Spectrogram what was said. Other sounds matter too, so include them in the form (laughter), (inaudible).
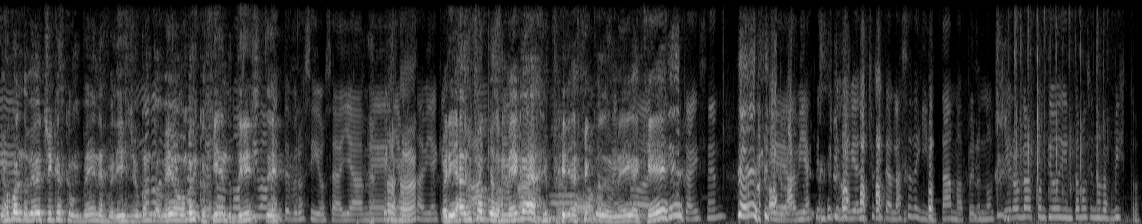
Yo cuando veo chicas con pene feliz, yo cuando no veo hombres cogiendo no, triste. Pero sí, o sea, ya me, ya sabía que... Perialfa con (laughs) Omega, no, Perialfa con Omega, ¿qué? Kaisen, eh, había gente que me había dicho que te hablase de Gintama, pero no quiero hablar contigo de Gintama si no lo has visto.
